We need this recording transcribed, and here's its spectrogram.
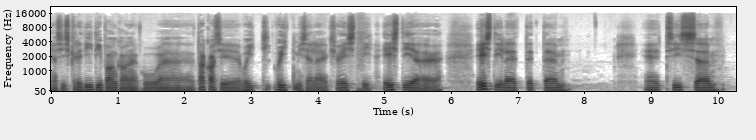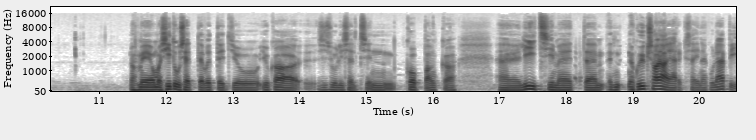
ja siis Krediidipanga nagu äh, tagasivõit, võitmisele, eks ju, Eesti, Eesti äh,, Eestile, et, et äh, et siis äh, noh, meie oma sidusettevõtteid ju, ju ka sisuliselt siin Coop Panka äh, Äh, liitsime, et, et nagu üks ajajärg sai nagu läbi,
